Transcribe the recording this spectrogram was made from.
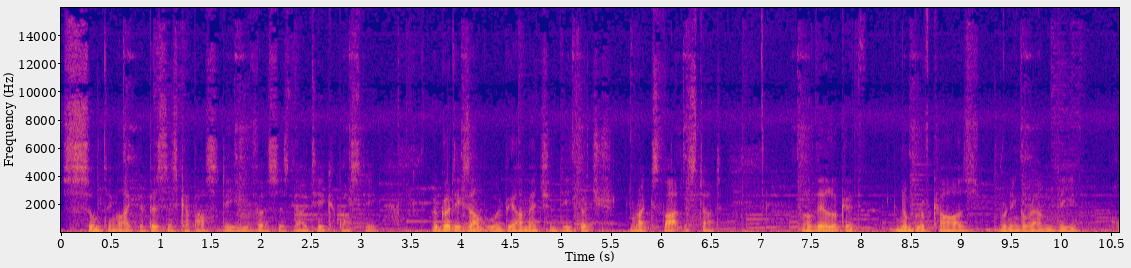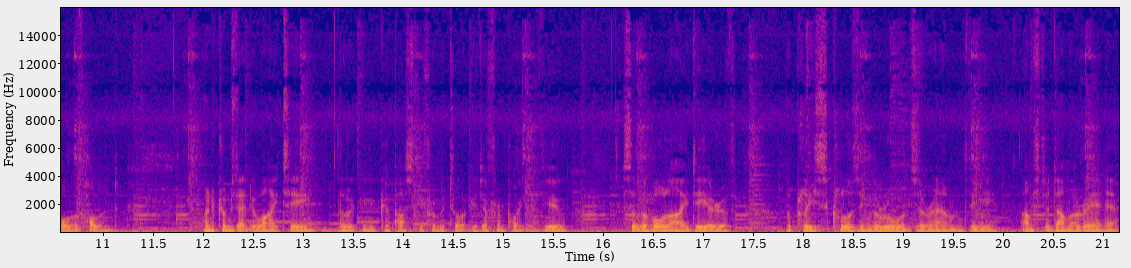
something like the business capacity versus the IT capacity. A good example would be I mentioned the Dutch Rijkswaterstaat well, they look at number of cars running around the whole of Holland. When it comes down to IT, they're looking at capacity from a totally different point of view. So the whole idea of the police closing the roads around the Amsterdam Arena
